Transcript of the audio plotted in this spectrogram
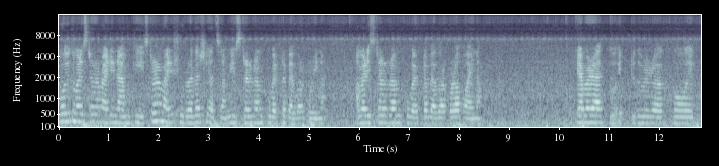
বৌদি তোমার ইনস্টাগ্রাম আইডির নাম কি ইনস্টাগ্রাম আইডি শুভ্রা দাসই আছে আমি ইনস্টাগ্রাম খুব একটা ব্যবহার করি না আমার ইনস্টাগ্রাম খুব একটা ব্যবহার করা হয় না ক্যামেরা তো একটু দূরে রাখো এক-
